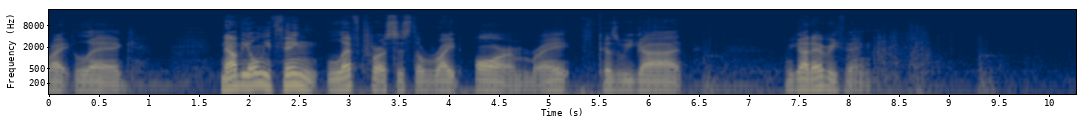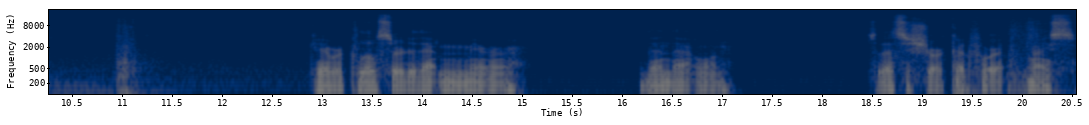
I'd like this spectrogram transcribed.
Right leg. Now the only thing left for us is the right arm, right? Because we got... We got everything. Okay, we're closer to that mirror than that one. So that's a shortcut for it. Nice.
